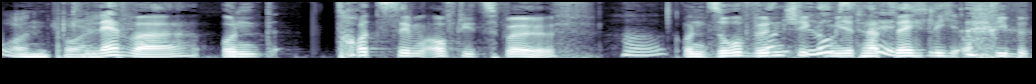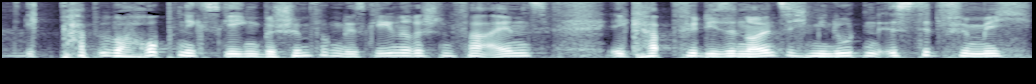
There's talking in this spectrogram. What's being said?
On point. clever und trotzdem auf die Zwölf. Hm. Und so wünsche ich mir tatsächlich, auch die, Be- ich habe überhaupt nichts gegen Beschimpfung des gegnerischen Vereins. Ich habe für diese 90 Minuten ist das für mich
